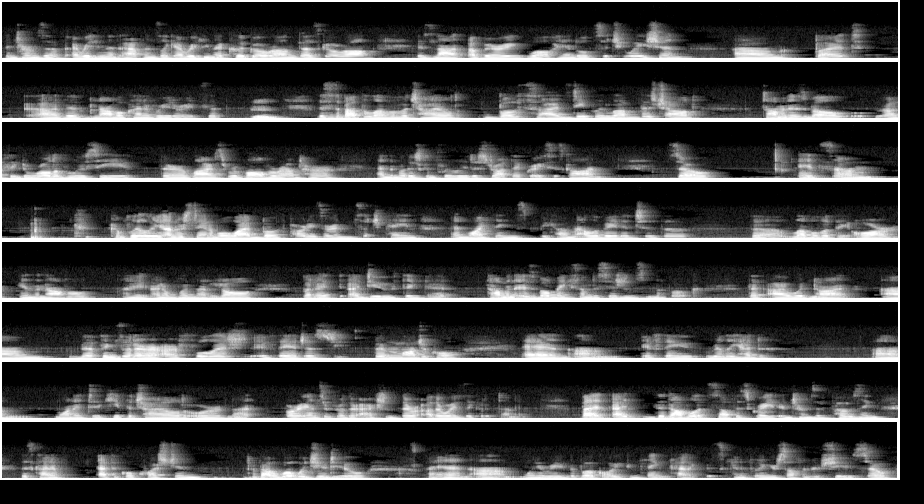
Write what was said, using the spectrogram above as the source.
in terms of everything that happens. Like everything that could go wrong does go wrong. It's not a very well handled situation. Um, but uh, the novel kind of reiterates that this is about the love of a child. Both sides deeply love this child. Tom and Isabel uh, think the world of Lucy. Their lives revolve around her, and the mother's completely distraught that Grace is gone. So it's um, completely understandable why both parties are in such pain and why things become elevated to the the level that they are in the novel. I, I don't blame that at all, but I, I do think that Tom and Isabel make some decisions in the book that I would not. Um, the things that are, are foolish if they had just been logical and um, if they really had um, wanted to keep the child or not or answer for their actions, there were other ways they could have done it. But I, the novel itself is great in terms of posing this kind of ethical question about what would you do, and um, when you're reading the book, all you can think kind of is kind of putting yourself in their shoes. So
